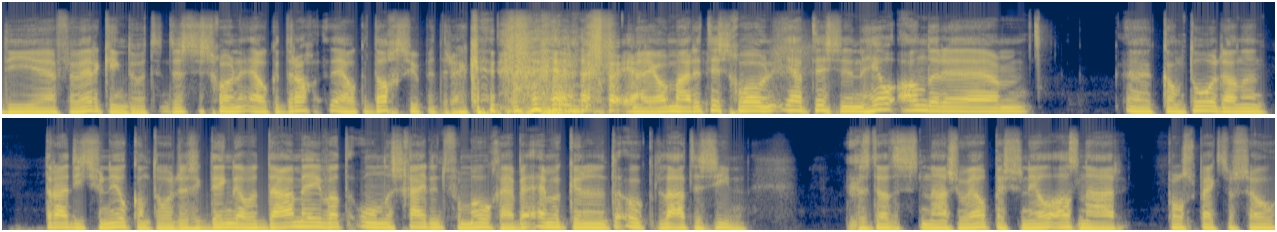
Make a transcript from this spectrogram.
die verwerking doet. Dus het is gewoon elke dag, elke dag super druk. ja. nee, hoor, maar het is gewoon, ja, het is een heel andere um, kantoor dan een traditioneel kantoor. Dus ik denk dat we daarmee wat onderscheidend vermogen hebben. En we kunnen het ook laten zien. Dus dat is naar zowel personeel als naar prospects of zo,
